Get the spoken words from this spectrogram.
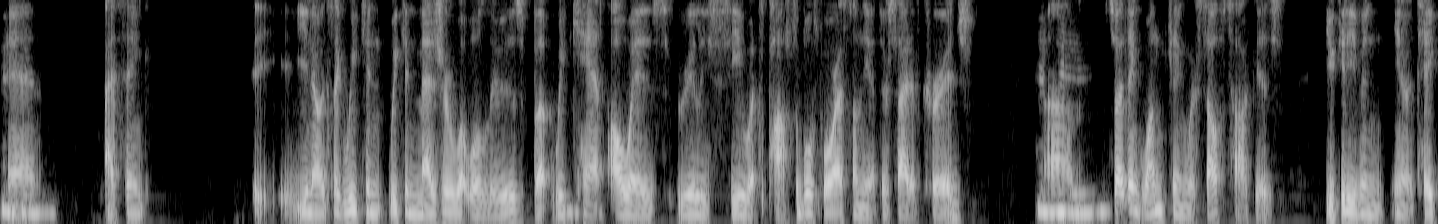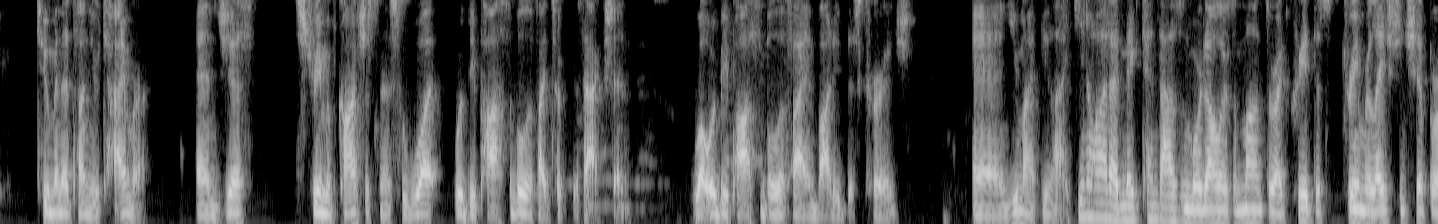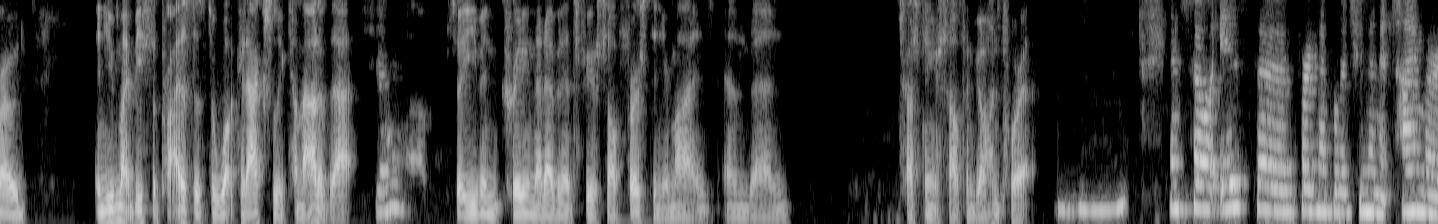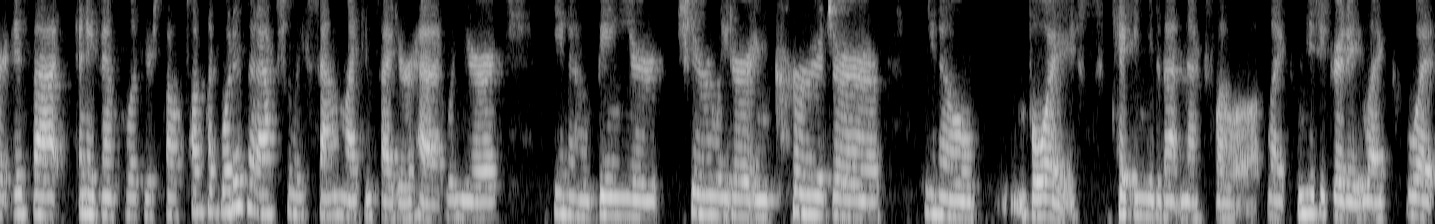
mm-hmm. and i think you know it's like we can we can measure what we'll lose but we can't always really see what's possible for us on the other side of courage mm-hmm. um, so i think one thing with self-talk is you could even you know take two minutes on your timer and just stream of consciousness what would be possible if I took this action? What would be possible if I embodied this courage? And you might be like, you know what, I'd make 10,000 more dollars a month, or I'd create this dream relationship, or I would, and you might be surprised as to what could actually come out of that. Yeah. Um, so even creating that evidence for yourself first in your mind, and then trusting yourself and going for it. Mm-hmm. And so, is the, for example, the two minute timer, is that an example of your self talk? Like, what does it actually sound like inside your head when you're, you know, being your cheerleader, encourager, you know, voice, taking you to that next level? Like, nitty gritty, like, what?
